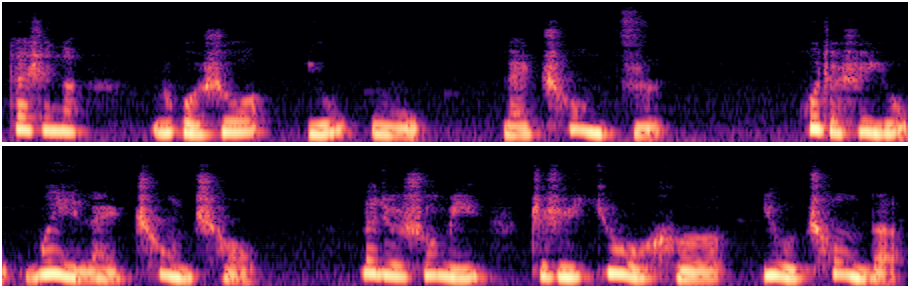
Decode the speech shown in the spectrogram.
但是呢，如果说有午来冲子，或者是有未来冲丑，那就说明这是又合又冲的，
